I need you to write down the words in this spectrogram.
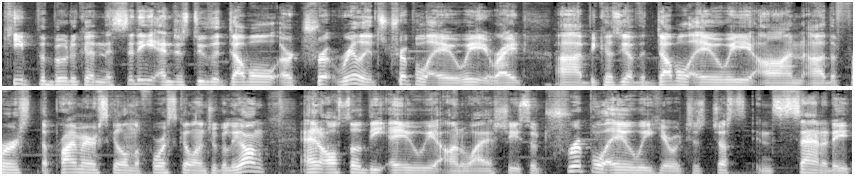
keep the Boudica in the city and just do the double or really it's triple AoE right uh, because you have the double AoE on uh, the first the primary skill and the fourth skill on Zhuge Liang and also the AoE on YSG so triple AoE here which is just insanity.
